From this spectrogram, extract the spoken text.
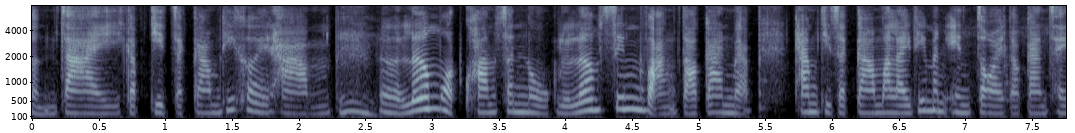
สนใจกับกิจกรรมที่เคยทำอืมเออเริ่มหมดความสนุกหรือเริ่มสิ้นหวังต่อการแบบทำกิจกรรมอะไรที่มันเอนจอยต่อการใช้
